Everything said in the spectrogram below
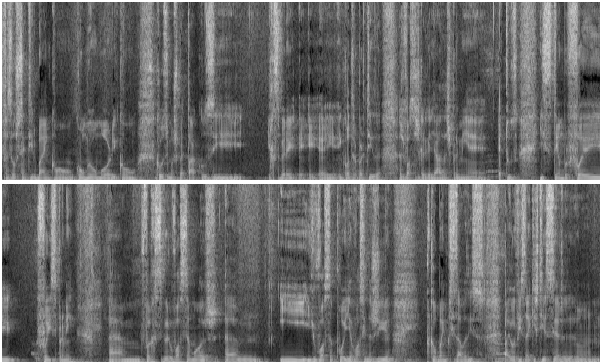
fazê-los sentir bem com, com o meu humor e com, com os meus espetáculos e, e receber em, em, contrapartida as vossas gargalhadas para mim é, é tudo. E setembro foi foi isso para mim. Um, foi receber o vosso amor um, e, e o vosso apoio a vossa energia porque eu bem precisava disso. Pá, eu avisei que isto ia ser um,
